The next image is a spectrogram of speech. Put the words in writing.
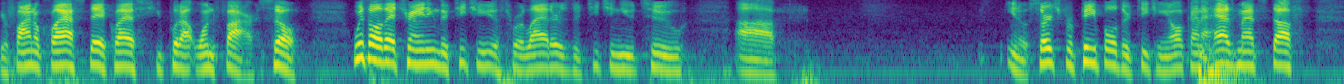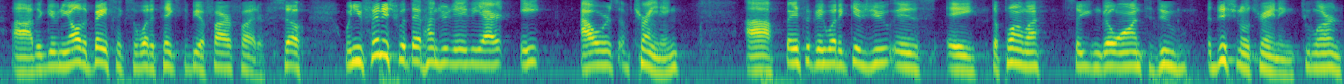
your final class, day of class, you put out one fire. So, with all that training, they're teaching you to throw ladders, they're teaching you to, uh, you know, search for people, they're teaching you all kind of hazmat stuff. Uh, they're giving you all the basics of what it takes to be a firefighter. So, when you finish with that 188 hours of training, uh, basically, what it gives you is a diploma so you can go on to do additional training to learn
